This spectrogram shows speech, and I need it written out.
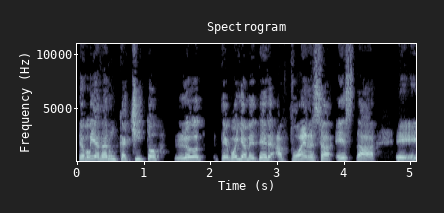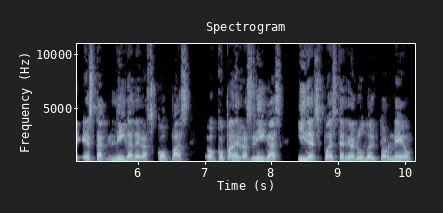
te voy a dar un cachito, luego te voy a meter a fuerza esta, eh, esta liga de las copas o copa de las ligas y después te reanudo el torneo.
